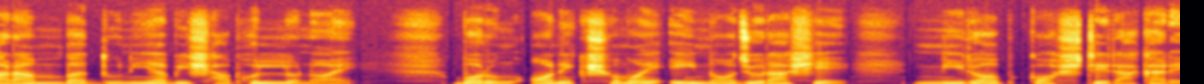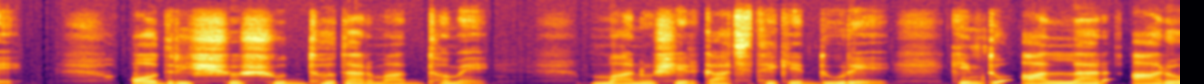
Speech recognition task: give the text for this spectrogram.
আরাম বা দুনিয়াবি সাফল্য নয়, বরং অনেক সময় এই নজর আসে নীরব কষ্টের আকারে, অদৃশ্য শুদ্ধতার মাধ্যমে, মানুষের কাছ থেকে দূরে, কিন্তু আল্লাহর আরও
